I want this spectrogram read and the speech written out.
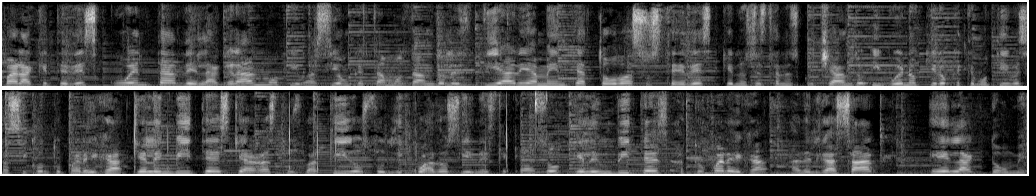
para que te des cuenta de la gran motivación que estamos dándoles diariamente a todas ustedes que nos están escuchando. Y bueno, quiero que te motives así con tu pareja, que le invites, que hagas tus batidos, tus licuados y en este caso, que le invites a tu pareja a adelgazar el abdomen.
